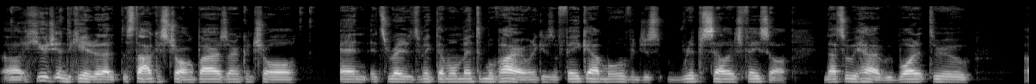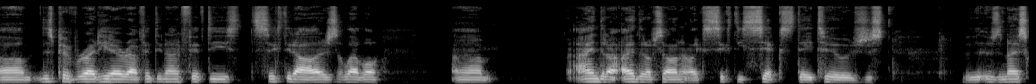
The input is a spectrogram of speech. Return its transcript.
uh, huge indicator that the stock is strong. Buyers are in control and it's ready to make that momentum move higher when it gives a fake out move and just rips sellers face off. And that's what we had. We bought it through um, this pivot right here around $59.50, $60 level. Um, I ended up I ended up selling it like 66 day two. It was just it was a nice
